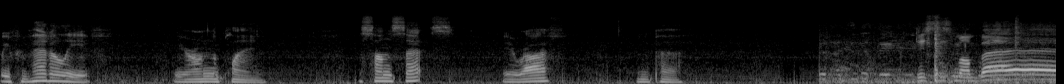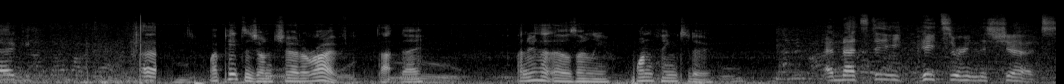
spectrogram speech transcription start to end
We prepare to leave. We are on the plane. The sun sets. We arrive in Perth. This is my bag. Uh, my Pizza John shirt arrived that day. I knew that there was only one thing to do. And that's to eat pizza in this shirt.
